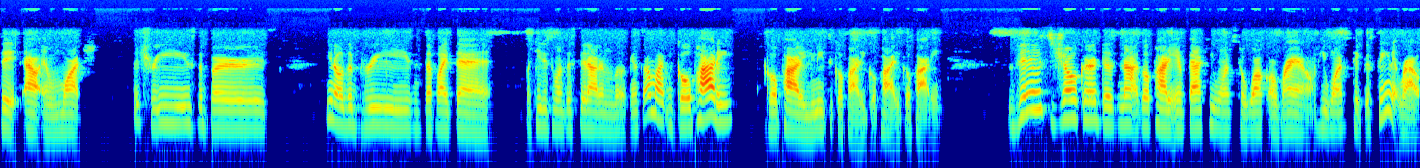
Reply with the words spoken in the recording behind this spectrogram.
sit out and watch the trees, the birds, you know, the breeze and stuff like that. Like he just wants to sit out and look. And so I'm like, go potty, go potty. You need to go potty, go potty, go potty. This Joker does not go potty. In fact, he wants to walk around. He wants to take the scenic route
